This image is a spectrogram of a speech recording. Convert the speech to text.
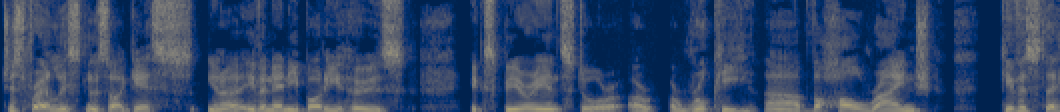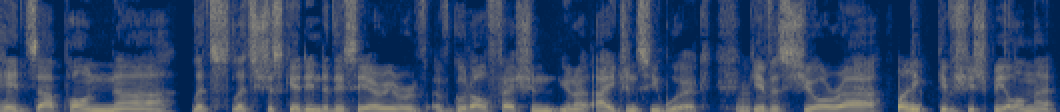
just for our listeners, I guess you know even anybody who's experienced or a, a rookie, uh, the whole range. Give us the heads up on. Uh, let's let's just get into this area of, of good old fashioned you know agency work. Mm-hmm. Give us your uh, well, give us your spiel on that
